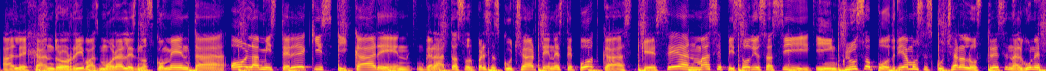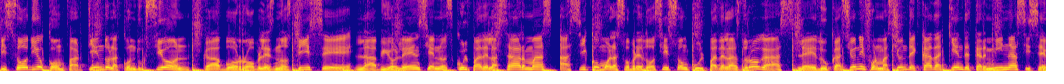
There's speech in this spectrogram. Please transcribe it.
Alejandro Rivas Morales nos comenta, hola Mr. X y Karen, grata sorpresa escucharte en este podcast. Que sean más episodios así. Incluso podríamos escuchar a los tres en algún episodio compartiendo la conducción. Gabo Robles nos dice, la violencia no es culpa de las armas, así como la sobredosis son culpa de las drogas. La educación y formación de cada quien determina si se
